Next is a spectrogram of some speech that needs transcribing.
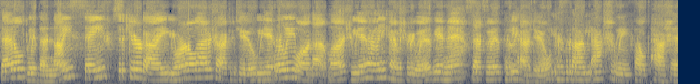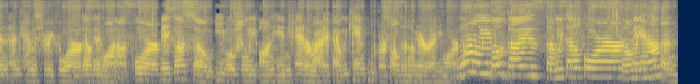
settled with the nice, safe, secure guy we weren't all that attracted to. We didn't really want that much. We didn't have any chemistry with. We had meh sex with because we had to. Because the guy we actually felt passion and chemistry for doesn't want us. Or makes us so emotionally unhinged and erratic that we can't look ourselves in the mirror anymore. Normally, those guys that we settle for don't make it happen.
